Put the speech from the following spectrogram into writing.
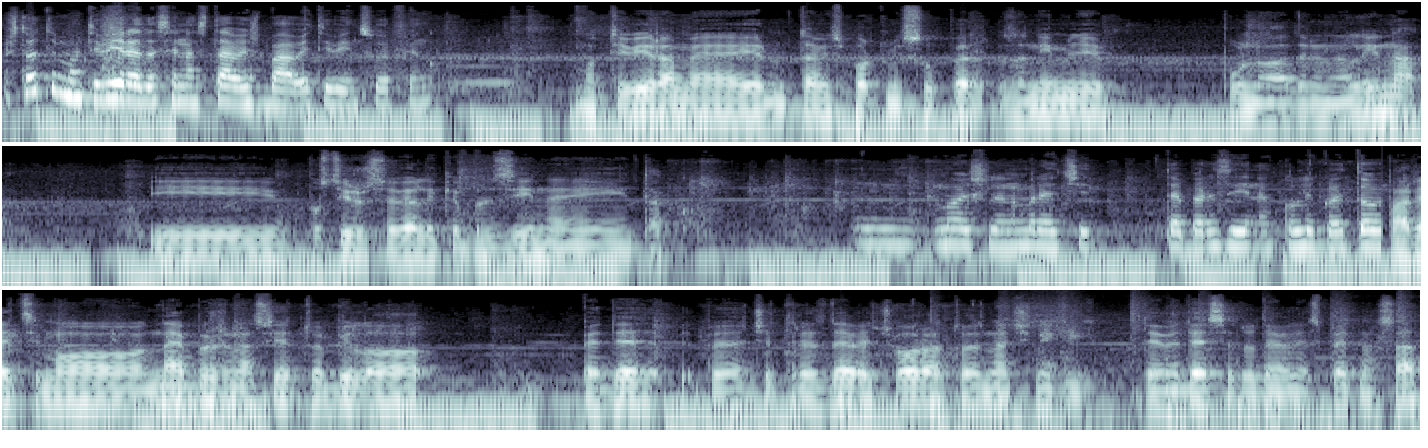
Što te motivira da se nastaviš baviti windsurfingom? Motivira me jer taj mi sport mi je super, zanimljiv, puno adrenalina i postižu se velike brzine i tako. Mm, Možeš li nam reći te brzine, koliko je to? Pa recimo najbrže na svijetu je bilo 50, 49 čvora, to je znači nekih 90 do 95 na sat,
